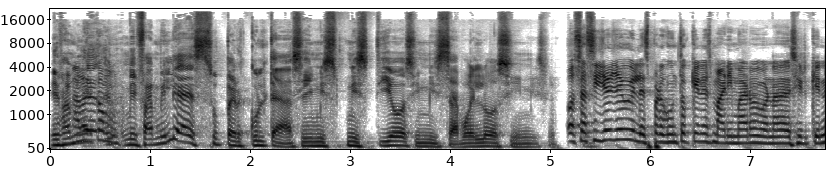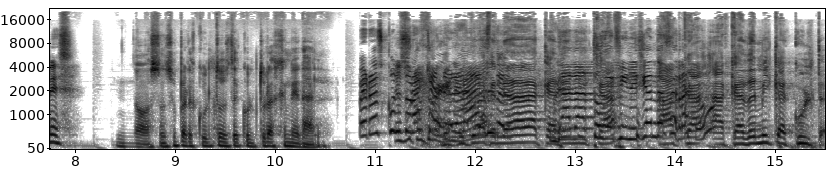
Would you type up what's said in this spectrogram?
Mi familia, ver, ¿cómo? mi familia es súper culta, así mis, mis tíos y mis abuelos y mis... O sea, si yo llego y les pregunto quién es Marimar, me van a decir quién es. No, son súper cultos de cultura general. Pero es cultura, cultura general. general. Cultura general Dada tu definición de hace aca- rato. Académica culta.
